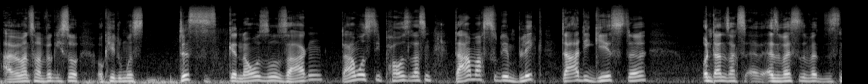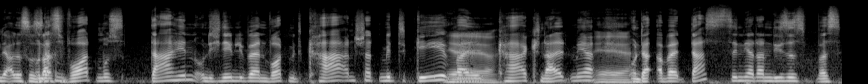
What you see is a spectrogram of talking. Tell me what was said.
Aber wenn man es mal wirklich so, okay, du musst das genauso sagen, da musst du die Pause lassen, da machst du den Blick, da die Geste und dann sagst, also weißt du, das sind ja alles so und Sachen. das Wort muss dahin und ich nehme lieber ein Wort mit K anstatt mit G, Ja, weil ja. K knallt mehr. Ja. Und da, aber das sind ja dann dieses, was,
